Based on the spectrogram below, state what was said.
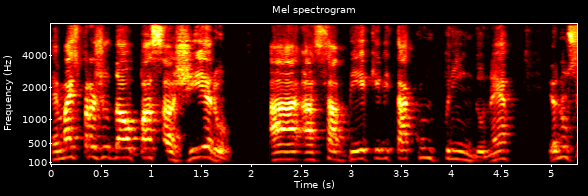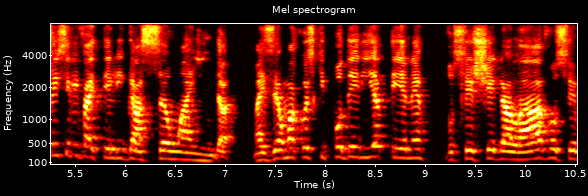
é mais para ajudar o passageiro a, a saber que ele está cumprindo, né? Eu não sei se ele vai ter ligação ainda, mas é uma coisa que poderia ter, né? Você chega lá, você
